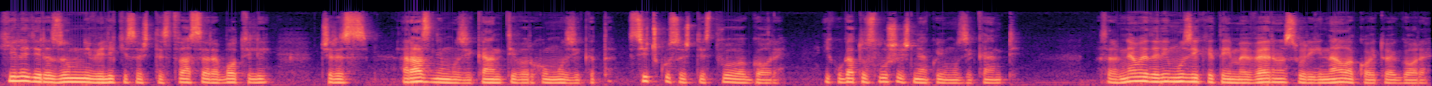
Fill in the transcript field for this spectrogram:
Хиляди разумни велики същества са работили чрез разни музиканти върху музиката. Всичко съществува горе. И когато слушаш някои музиканти, сравнявай дали музиката им е верна с оригинала, който е горе.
